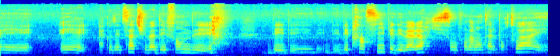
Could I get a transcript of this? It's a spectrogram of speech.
et, et à côté de ça, tu vas défendre des, des, des, des, principes et des valeurs qui sont fondamentales pour toi, et,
